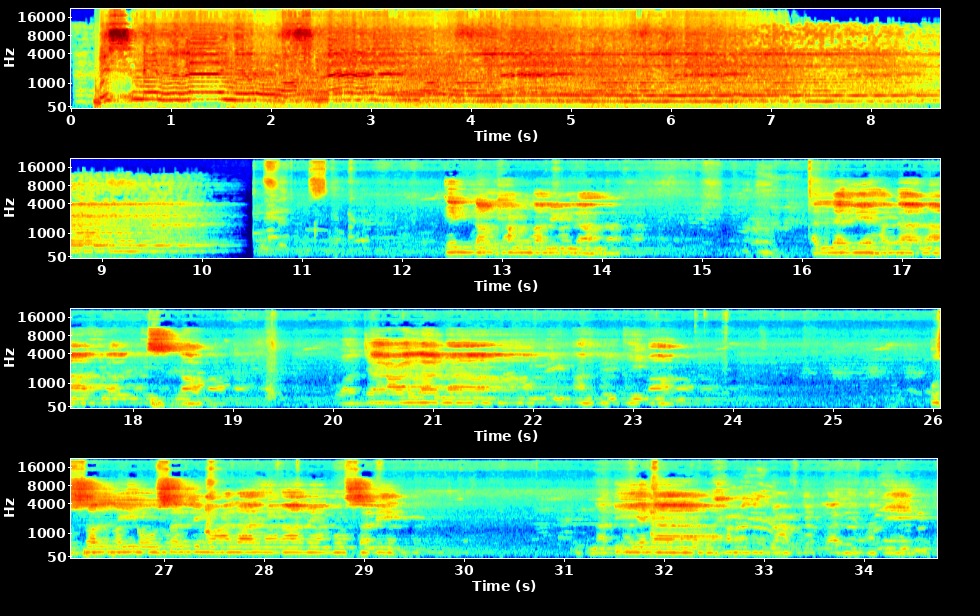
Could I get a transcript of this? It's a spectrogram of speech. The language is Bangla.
بسم الله الرحمن إن الحمد لله الذي هدانا إلى الإسلام وجعلنا من أهل الإيمان. أصلي وأسلم على إمام المرسلين نبينا محمد بن عبد الله الأمين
